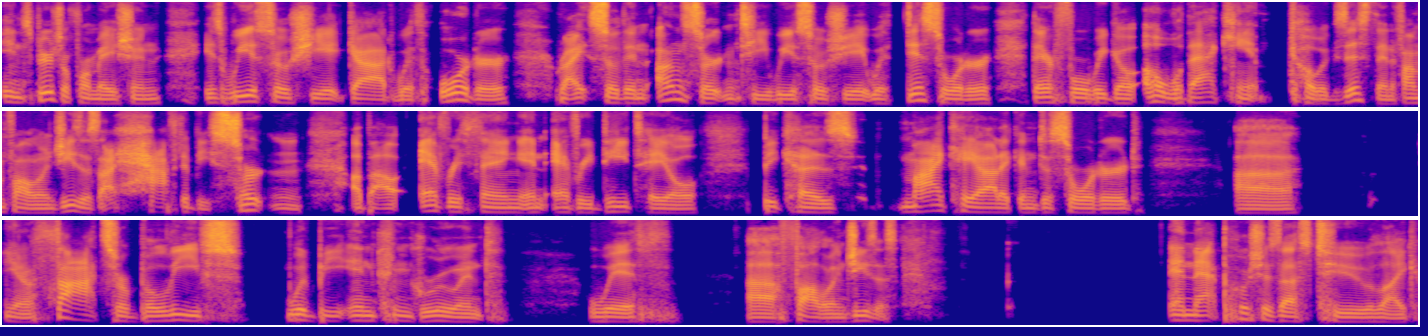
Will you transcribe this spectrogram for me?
in spiritual formation is we associate God with order, right? So then uncertainty we associate with disorder. Therefore, we go, oh, well, that can't coexist. Then if I'm following Jesus, I have to be certain about everything in every detail because my chaotic and disordered, uh, you know, thoughts or beliefs would be incongruent with uh, following Jesus. And that pushes us to like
